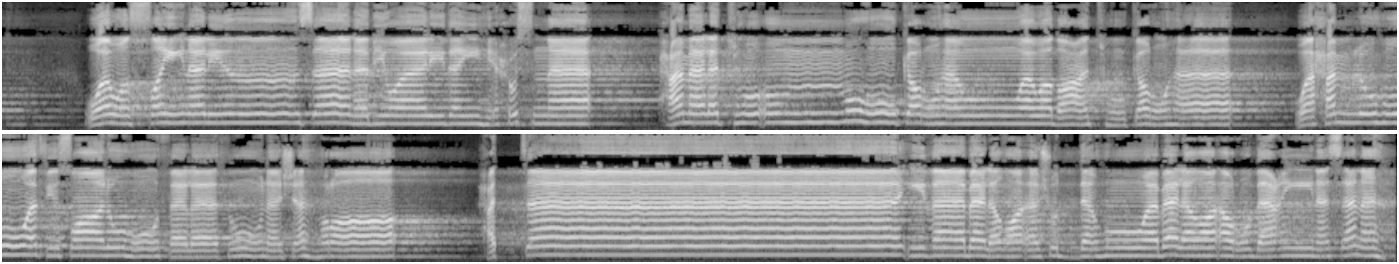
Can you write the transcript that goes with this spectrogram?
ووصينا الإنسان بوالديه حسنا حملته أمه كرها ووضعته كرها وحمله وفصاله ثلاثون شهرا حتى إذا بلغ أشده وبلغ أربعين سنة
